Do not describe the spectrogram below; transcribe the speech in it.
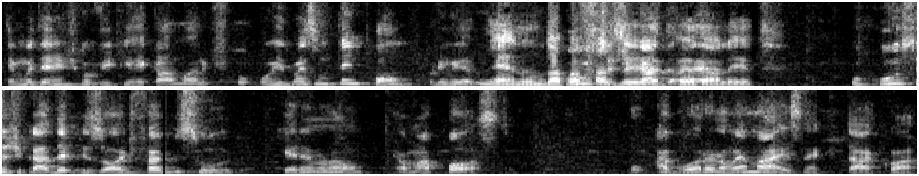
Tem muita gente que eu vi que reclamando que ficou corrido, mas não tem como. Primeiro, É, não dá de fazer cada- pé é. da letra. o custo de cada episódio foi absurdo. Querendo ou não, é uma aposta. Agora não é mais, né? Que tá com a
